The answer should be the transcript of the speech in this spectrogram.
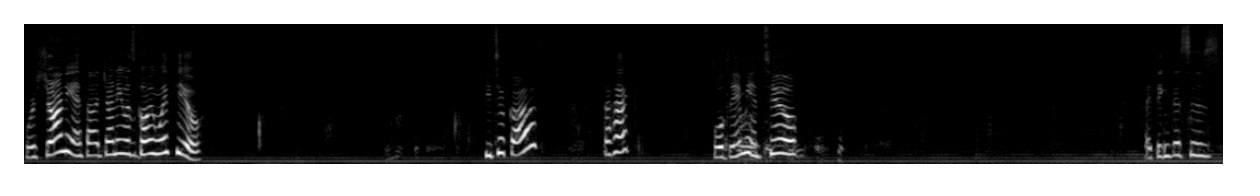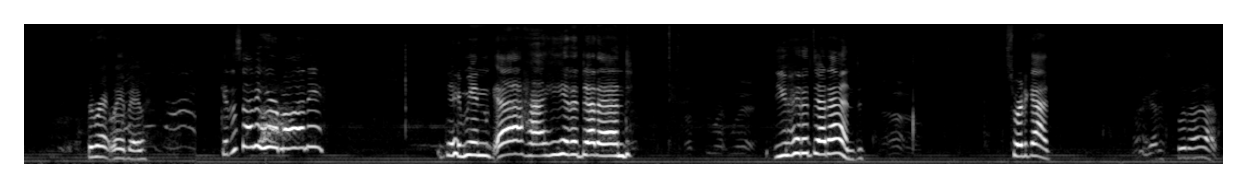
Where's Johnny? I thought Johnny was going with you. He took off? The heck? Well, Damien too. I think this is the right way, babe. Get us out of here, Melanie. Damien, ah, he hit a dead end. That's the right way. You hit a dead end. No. Swear to God. We gotta split up.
